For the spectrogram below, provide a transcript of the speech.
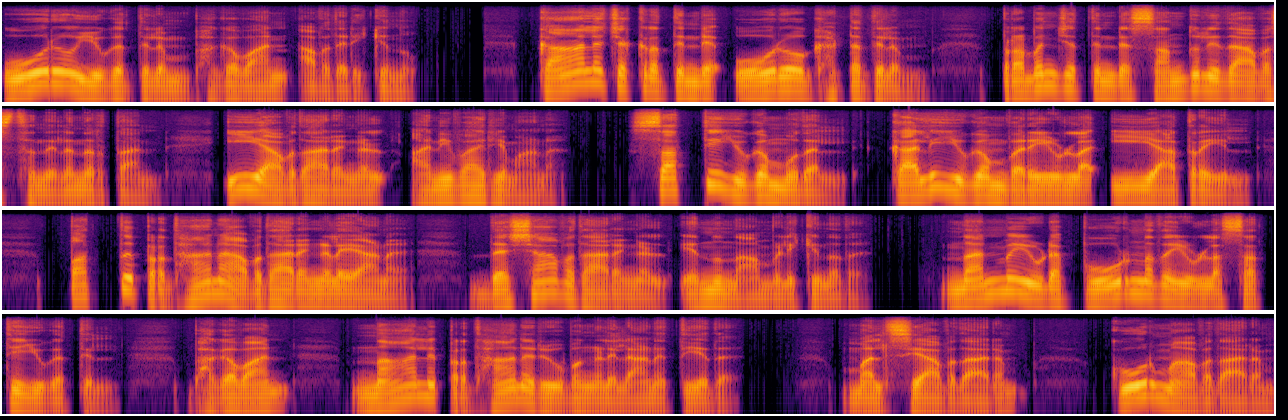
ഓരോ യുഗത്തിലും ഭഗവാൻ അവതരിക്കുന്നു. കാലചക്രത്തിന്റെ ഓരോ ഘട്ടത്തിലും പ്രപഞ്ചത്തിന്റെ സന്തുലിതാവസ്ഥ നിലനിർത്താൻ ഈ അവതാരങ്ങൾ അനിവാര്യമാണ്. സത്യയുഗം മുതൽ കലിയുഗം വരെയുള്ള ഈ യാത്രയിൽ പത്ത് പ്രധാന അവതാരങ്ങളെയാണ് ദശാവതാരങ്ങൾ എന്നു നാം വിളിക്കുന്നത്. നന്മയുടെ പൂർണതയുള്ള സത്യയുഗത്തിൽ ഭഗവാൻ നാല് പ്രധാന രൂപങ്ങളിലാണെത്തിയത്. മത്സ്യാവതാരം കൂർമാവതാരം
